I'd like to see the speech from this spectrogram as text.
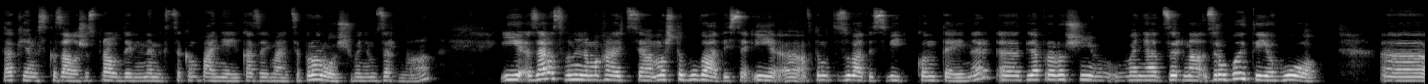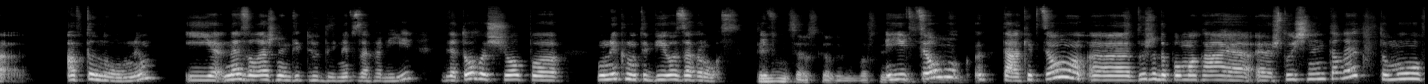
Так, я не сказала, що справа Dynamics – це компанія, яка займається пророщуванням зерна. І зараз вони намагаються масштабуватися і е, автоматизувати свій контейнер е, для пророщування зерна, зробити його е, автономним і незалежним від людини взагалі, для того, щоб уникнути біозагроз. Ти мені це розказуй, будь ласка. І в цьому так, і в цьому дуже допомагає штучний інтелект, тому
